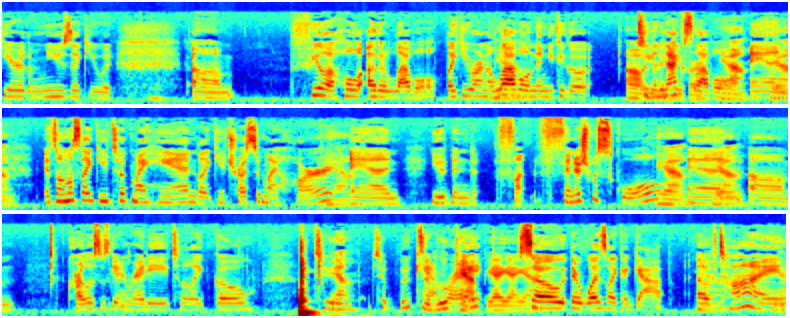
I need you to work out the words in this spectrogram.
hear the music, you would. Um, feel a whole other level like you were on a Yeah. level and then you could go Oh, to the next deeper. level, Yeah. and yeah. it's almost like you took my hand, like you trusted my heart, Yeah. and you had been fun, finished with school, Yeah, and um, Carlos was getting ready to like go to Yeah. to boot To boot right? camp. Yeah, yeah, yeah. So there was like a gap of Yeah, time,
